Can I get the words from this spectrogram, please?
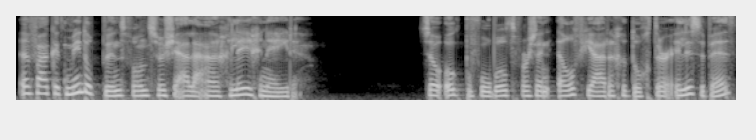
en vaak het middelpunt van sociale aangelegenheden. Zo ook bijvoorbeeld voor zijn elfjarige dochter Elizabeth,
